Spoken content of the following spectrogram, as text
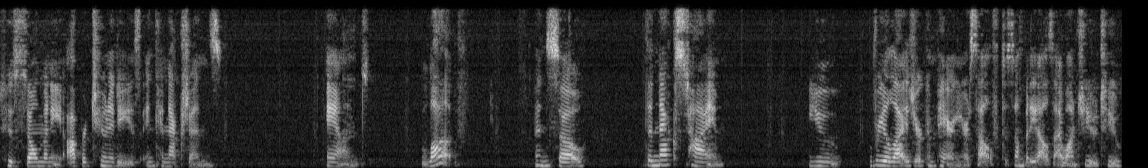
to so many opportunities and connections and love. And so the next time you realize you're comparing yourself to somebody else. I want you to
